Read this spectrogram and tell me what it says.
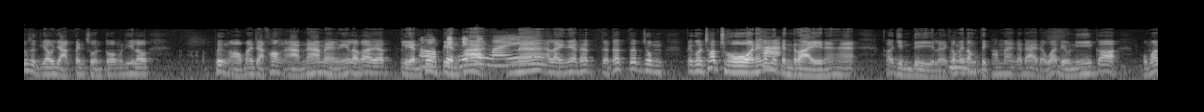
รู้สึกเราอยากเป็นส่วนตัวบางทีเราเพิ่งออกมาจากห้องอาบน้ำอะไรอย่างนี้ เราก็จะเปลี่ยนเออพวกเปลี่ยนปิดนิดผ้านึงไหมนะอะไรเนี่ยถ้าแต่ถ้าท่านผู้ชมเป็นคนชอบโชว์เนะก็ค่ะไม่เป็นไรนะฮะก็ยินดีเลยก็ไม่อืมต้องติดผ้าม่านก็ได้ แต่ว่าเดี๋ยวนี้ก็ผมว่า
